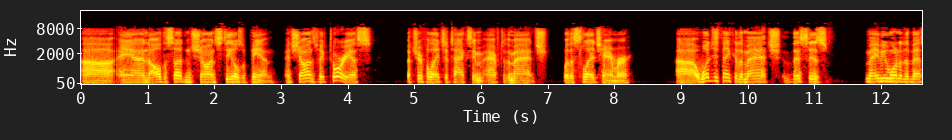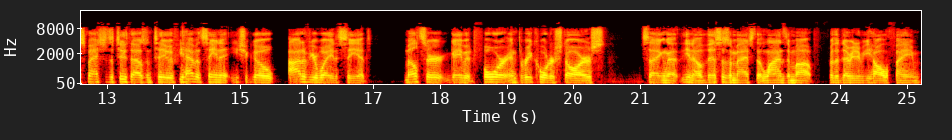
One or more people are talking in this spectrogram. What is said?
uh, and all of a sudden Shawn steals a pin, and Shawn's victorious, but Triple H attacks him after the match with a sledgehammer. Uh, what'd you think of the match? This is maybe one of the best matches of 2002. If you haven't seen it, you should go out of your way to see it. Meltzer gave it four and three quarter stars, saying that you know this is a match that lines him up for the WWE Hall of Fame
